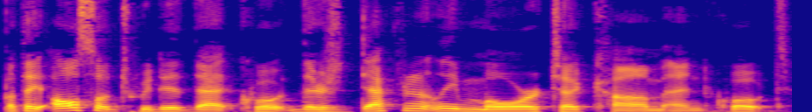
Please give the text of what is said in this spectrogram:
but they also tweeted that quote there's definitely more to come end quote.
